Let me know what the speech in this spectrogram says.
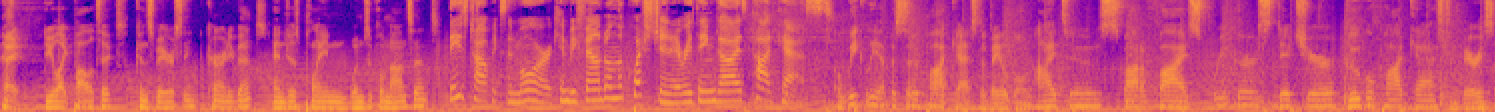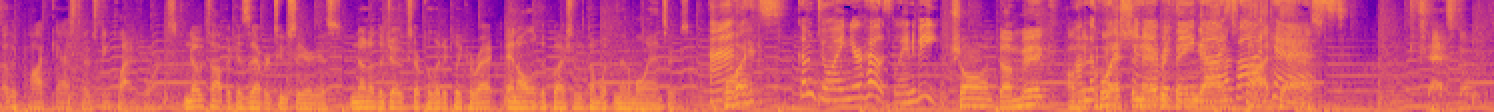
Hey, do you like politics, conspiracy, current events, and just plain whimsical nonsense? These topics and more can be found on the Question Everything Guys podcast. a weekly episode podcast available on iTunes, Spotify, Spreaker, Stitcher, Google Podcast, and various other podcast hosting platforms. No topic is ever too serious. None of the jokes are politically correct, and all of the questions come with minimal answers. Huh? What? Come join your host, Lanny B, Sean, The Mick on, on the Question Everything Guys podcast. That's going.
